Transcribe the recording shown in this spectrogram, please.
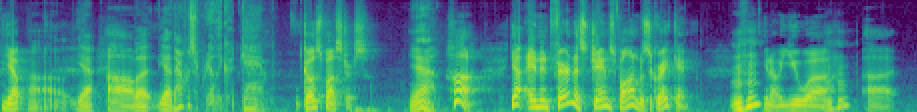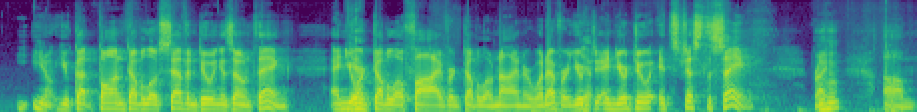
Yep. Uh, yeah. Um, but yeah, that was a really good game. Ghostbusters. Yeah. Huh. Yeah, and in fairness, James Bond was a great game. Mm-hmm. You know, you uh, Mm-hmm. uh, you know, you've got Bond 007 doing his own thing, and you're Yeah. 005 or 009 or whatever. You're Yep. and you're doing it's just the same, right? Mm-hmm. Um,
